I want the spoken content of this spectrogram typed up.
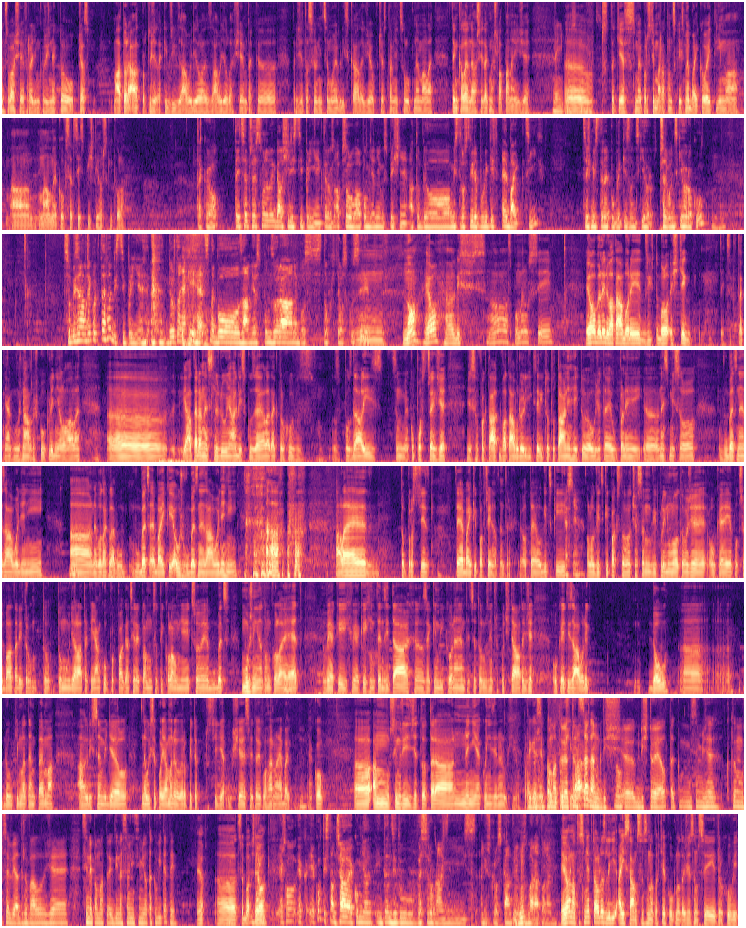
třeba šéf Radim Kořínek to občas má to rád, protože taky dřív závodil, ale závodil ve všem, tak, eh, takže ta silnice mu je blízká, takže občas tam něco lupnem, ale ten kalendář je tak našlapaný, že Není eh, prostě. v podstatě jsme prostě maratonský, jsme bajkový tým a, a mám jako v srdci spíš ty horský kola. Tak jo. Teď se přesuneme k další disciplíně, kterou jsem absolvoval poměrně úspěšně a to bylo mistrovství republiky v e-bikecích. Což mistr republiky z loňského, předloňského roku. Co bys nám řekl k téhle disciplíně? Byl to nějaký hec, nebo záměr sponzora, nebo jsi to chtěl zkusit? Mm, no, jo, když no, vzpomenu si, jo, byly dva tábory, dřív to bylo ještě, teď se to tak nějak možná trošku uklidnilo, ale uh, já teda nesleduju nějak diskuze, ale tak trochu z, z pozdálí jsem jako postřeh, že, že jsou fakt tá, dva tábory lidí, kteří to totálně hejtujou, že to je úplný uh, nesmysl, vůbec nezávodění, a nebo takhle, vů- vůbec e-bajky a už vůbec nezávodění. A, ale to prostě, ty e-bajky patří na ten trh, jo, to je logický. Jasně. Logicky pak z toho časem vyplynulo to, že OK, je potřeba tady to, to, tomu udělat taky nějakou propagaci, reklamu, co ty kola umějí, co je vůbec možný na tom kole jet, v jakých, v jakých intenzitách, s jakým výkonem, teď se to různě přepočítává, takže OK, ty závody jdou, uh, jdou tímhle tempem a, a když jsem viděl, nebo když se podíváme do Evropy, tak prostě dě, už je světový pohár na e-bike. Jako, uh, a musím říct, že to teda není jako nic jednoduchého. Tak já si pamatuju, jak ten Sagan, když, No. no. když to jel, tak myslím, že k tomu se vyjadřoval, že si nepamatuje, kdy na silnici měl takový tepy. Jo, uh, třeba, Že jo, jako, jak, jakou ty jsi tam třeba jako měl intenzitu ve srovnání s, ať už s cross country nebo Mhm. s maratonem? Jo, na to se mě ptal dost lidí a i sám jsem se na to chtěl kouknout, takže jsem si trochu vy-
